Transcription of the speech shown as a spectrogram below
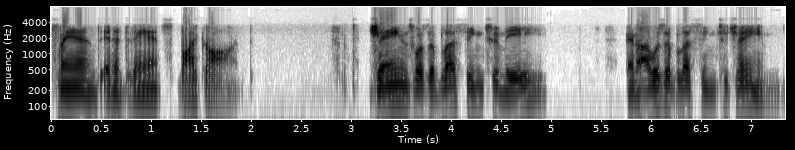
planned in advance by God. James was a blessing to me, and I was a blessing to James.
